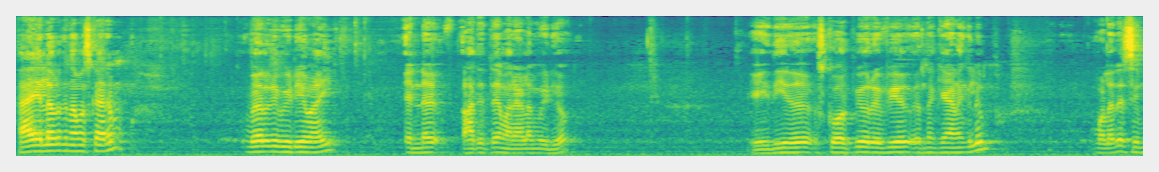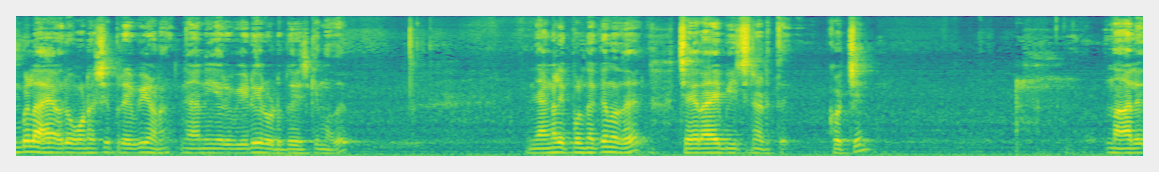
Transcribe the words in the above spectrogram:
ഹായ് എല്ലാവർക്കും നമസ്കാരം. വേറൊരു വീഡിയോ ആയി എന്റെ ആദ്യത്തെ മലയാളം വീഡിയോ. എഴുതിയത് സ്കോർപ്പിയോ റിവ്യൂ എന്നൊക്കെയാണെങ്കിലും വളരെ സിമ്പിളായ ഒരു ഓണർഷിപ്പ് റിവ്യൂ ആണ് ഞാൻ ഈ ഒരു വീഡിയോയിലൂടെ ഉദ്ദേശിക്കുന്നത്. ഞങ്ങളിപ്പോൾ നിൽക്കുന്നത് ചേറായ ബീച്ചിനടുത്ത് കൊച്ചിൻ. നാല്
